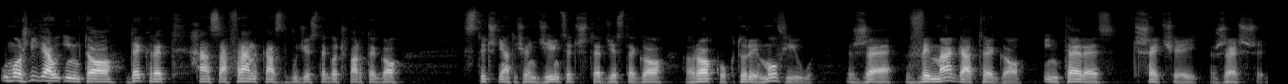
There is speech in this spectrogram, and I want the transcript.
Umożliwiał im to dekret Hansa Franka z 24 stycznia 1940 roku, który mówił, że wymaga tego interes III Rzeszy.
